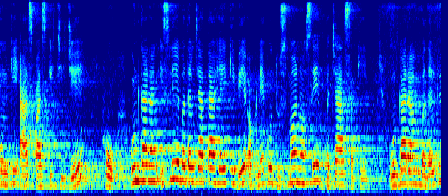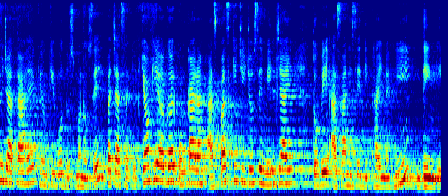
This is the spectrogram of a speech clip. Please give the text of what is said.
उनकी आसपास की चीज़ें हो। उनका रंग इसलिए बदल जाता है कि वे अपने को दुश्मनों से बचा सके। उनका रंग बदल क्यों जाता है? क्योंकि वो दुश्मनों से बचा सके। क्योंकि अगर उनका रंग आसपास की चीज़ों से मिल जाए तो वे आसानी से दिखाई नहीं देंगे।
